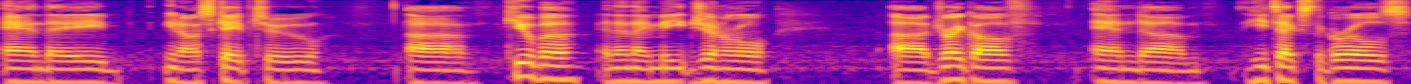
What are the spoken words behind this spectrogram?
and they, you know, escape to uh, Cuba, and then they meet General uh, Dreykov, and um, he takes the girls,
